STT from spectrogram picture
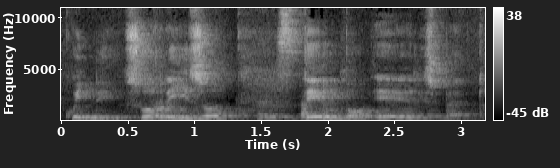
Quindi sorriso, rispetto. tempo e rispetto.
